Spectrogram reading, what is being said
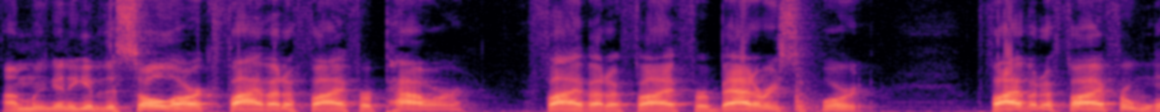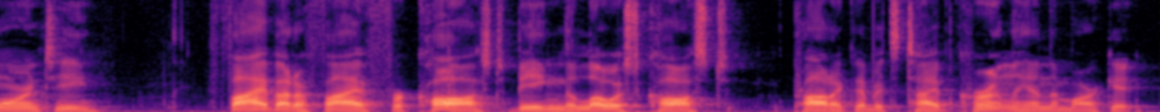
I'm going to give the Sol-Ark 5 out of 5 for power, 5 out of 5 for battery support, 5 out of 5 for warranty, 5 out of 5 for cost, being the lowest cost product of its type currently on the market,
